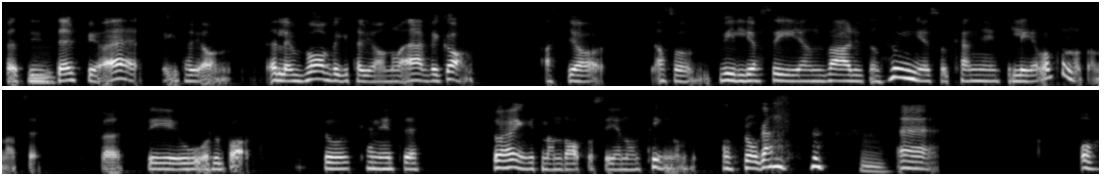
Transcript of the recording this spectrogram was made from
för att det är mm. därför jag är vegetarian, eller var vegetarian och är vegan. Att jag, alltså, vill jag se en värld utan hunger så kan jag inte leva på något annat sätt. För att det är ohållbart. Då, kan jag inte, då har jag inget mandat att säga någonting om, om frågan. Mm. eh, och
